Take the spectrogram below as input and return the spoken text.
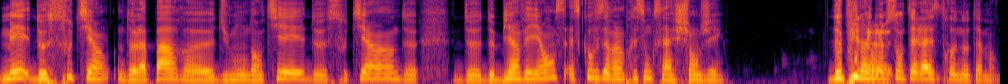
mais de soutien de la part euh, du monde entier, de soutien, de, de, de bienveillance. Est-ce que vous avez l'impression que ça a changé? Depuis l'incursion euh, terrestre, notamment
